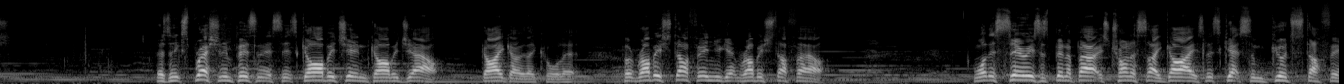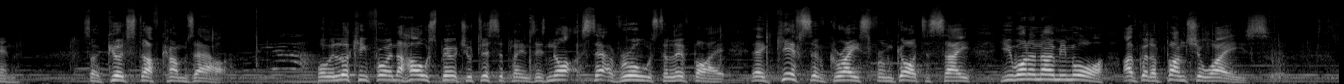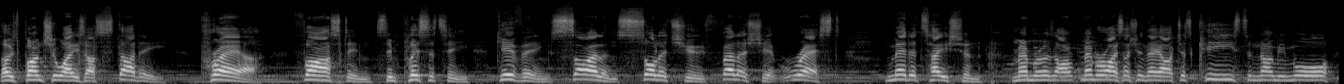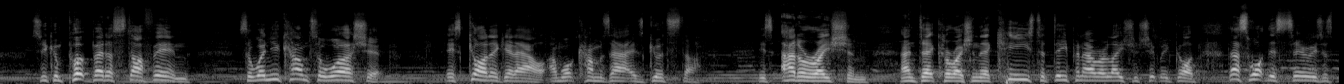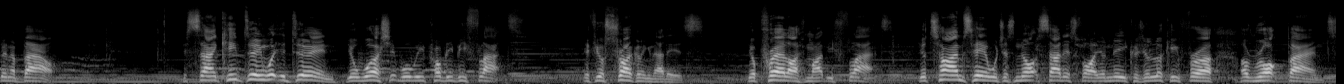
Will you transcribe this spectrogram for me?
There's an expression in business it's garbage in, garbage out. GIGO, they call it. Put rubbish stuff in, you get rubbish stuff out. What this series has been about is trying to say, guys, let's get some good stuff in. So good stuff comes out. What we're looking for in the whole spiritual disciplines is not a set of rules to live by. They're gifts of grace from God to say, You want to know me more? I've got a bunch of ways. Those bunch of ways are study, prayer, fasting, simplicity, giving, silence, solitude, fellowship, rest, meditation, memorization, uh, they are just keys to know me more so you can put better stuff in. So when you come to worship, it's got to get out. And what comes out is good stuff, is adoration and declaration. They're keys to deepen our relationship with God. That's what this series has been about. It's saying, keep doing what you're doing. Your worship will be, probably be flat. If you're struggling, that is. Your prayer life might be flat. Your times here will just not satisfy your need because you're looking for a, a rock band.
